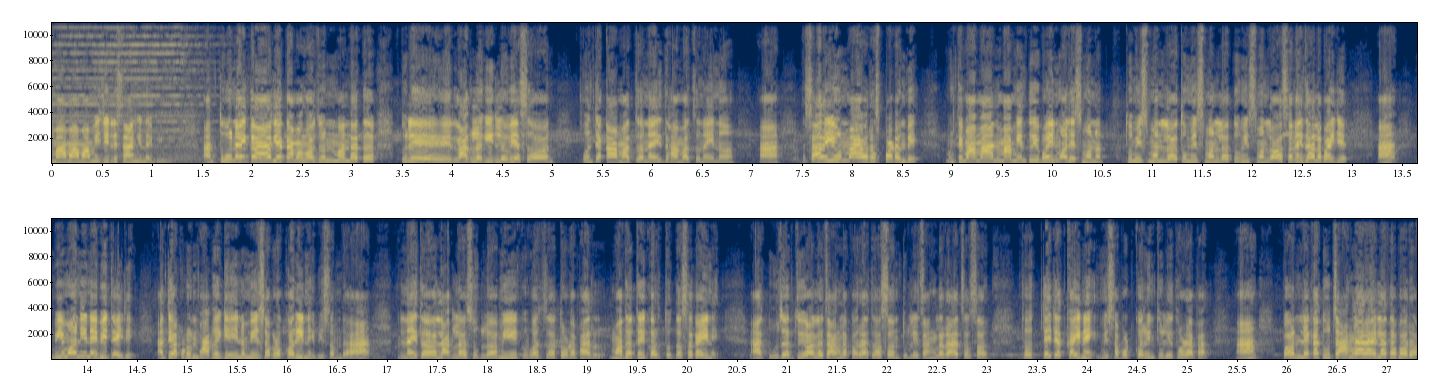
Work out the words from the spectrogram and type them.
मामा मामीजीला सांगी नाही बी मी. आणि तू नाही का आले का मग अजून म्हणतात तुले लागलं गिगलं व्यसन? कोणत्या कामाचं नाही धामाचं नाही ना? हा? सारं येऊन मायावरच पडन बे. मग ते मामा आणि मामी आणि तुझी बहीण मध्येच म्हणत तुम्हीच म्हणलं तुम्हीच म्हणलं तुम्हीच म्हणलं असं नाही झालं पाहिजे. हा? मी म्हणी नाही बी त्याईले. आणि त्याकडून भाग घेईन मी सगळं करी नाही बी समजा हा? नाही तर लागलं सुगलं मी थोडंफार मदतही करतो तसं काही नाही. हा तू जर तुला चांगलं करायचं असेल तुला चांगलं राहायचं असेल तर त्याच्यात काही नाही. मी सपोर्ट करीन तुला थोडाफार हा? पण लेखा तू चांगला राहिला तर बरं.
